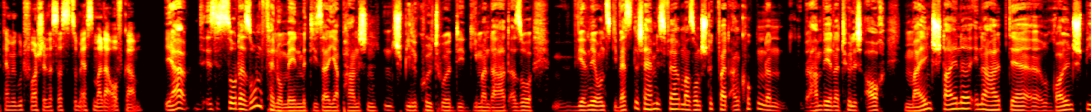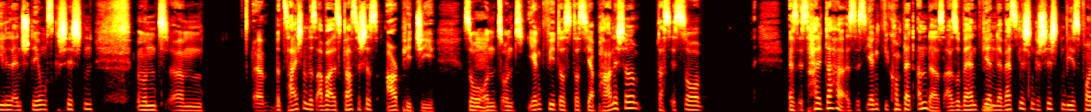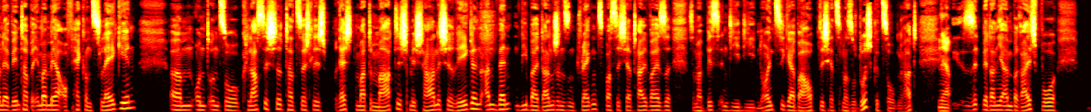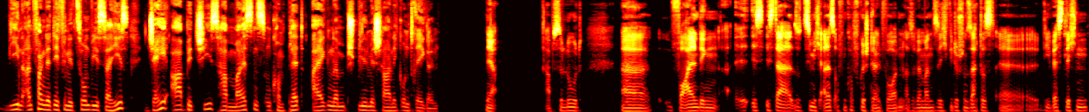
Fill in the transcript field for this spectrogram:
kann mir gut vorstellen, dass das zum ersten Mal da aufkam. Ja, es ist so oder so ein Phänomen mit dieser japanischen Spielkultur, die, die man da hat. Also, wenn wir uns die westliche Hemisphäre mal so ein Stück weit angucken, dann haben wir natürlich auch Meilensteine innerhalb der äh, Rollenspiel-Entstehungsgeschichten und ähm, äh, bezeichnen das aber als klassisches RPG. So, mhm. und, und irgendwie das, das Japanische, das ist so, es ist halt da. Es ist irgendwie komplett anders. Also während wir mhm. in der westlichen Geschichten, wie ich es vorhin erwähnt habe, immer mehr auf Hack und Slay gehen ähm, und, und so klassische, tatsächlich recht mathematisch, mechanische Regeln anwenden, wie bei Dungeons and Dragons, was sich ja teilweise, sag mal, bis in die, die 90er, behaupte ich jetzt mal so durchgezogen hat, ja. sind wir dann ja im Bereich, wo wie in Anfang der Definition, wie es da hieß, JRPGs haben meistens eine komplett eigene Spielmechanik und Regeln. Ja, absolut. Äh, vor allen Dingen äh, ist, ist da so ziemlich alles auf den Kopf gestellt worden. Also wenn man sich, wie du schon sagtest, äh, die westlichen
